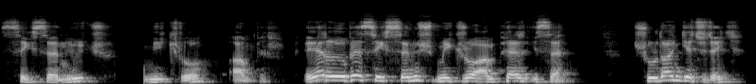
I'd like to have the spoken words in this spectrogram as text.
83 mikroamper. Eğer IB 83 mikroamper ise şuradan geçecek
